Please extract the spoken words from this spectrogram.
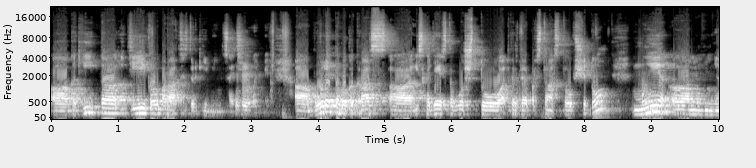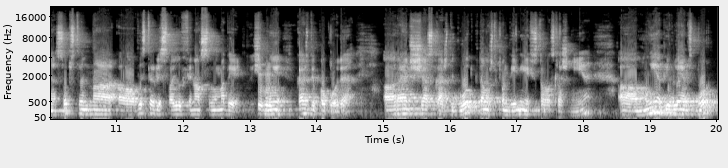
какие-то идеи коллаборации с другими инициативами. А, Более того, как раз исходя из того, что открытое пространство общий дом, мы, эм, собственно, выстроили свою финансовую модель. То есть Мгм. мы каждые полгода, раньше, сейчас каждый год, потому что пандемия все стало сложнее, мы объявляем сбор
